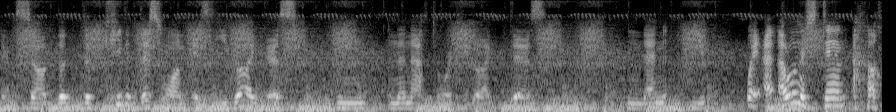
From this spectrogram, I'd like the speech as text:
Yeah, so the, the key to this one is you go like this, mm, and then afterwards you go like this, and then you. Wait, I, I don't understand how.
